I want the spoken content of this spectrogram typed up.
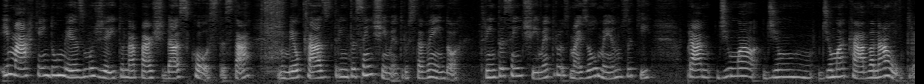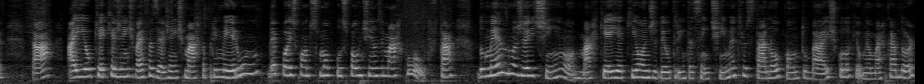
e marquem do mesmo jeito na parte das costas, tá? No meu caso, 30 centímetros, tá vendo, ó? 30 centímetros, mais ou menos, aqui, pra, de, uma, de, um, de uma cava na outra, tá? Aí, o que que a gente vai fazer? A gente marca primeiro um, depois conta os, os pontinhos e marca o outro, tá? Do mesmo jeitinho, ó, marquei aqui onde deu 30 centímetros, tá? No ponto baixo, coloquei o meu marcador,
